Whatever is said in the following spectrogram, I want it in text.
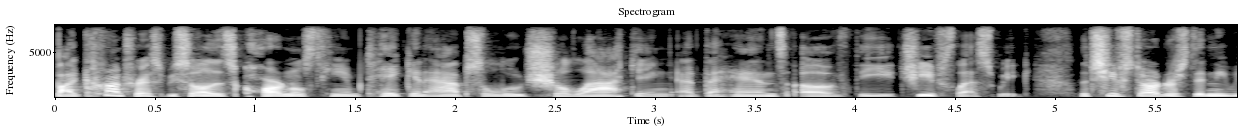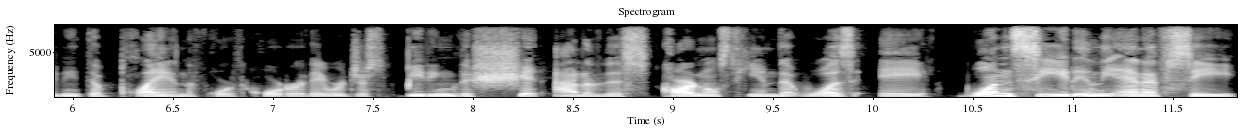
by contrast, we saw this Cardinals team take an absolute shellacking at the hands of the Chiefs last week. The Chiefs starters didn't even need to play in the fourth quarter. They were just beating the shit out of this Cardinals team that was a one seed in the NFC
